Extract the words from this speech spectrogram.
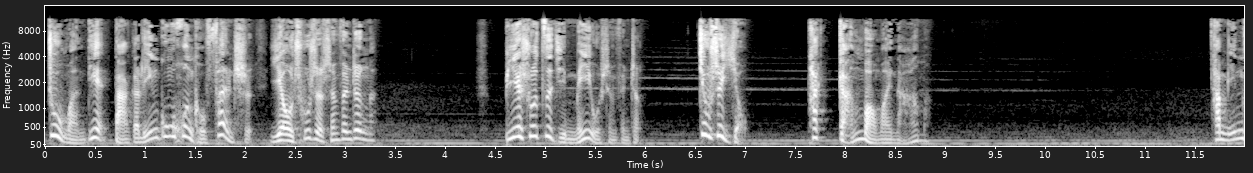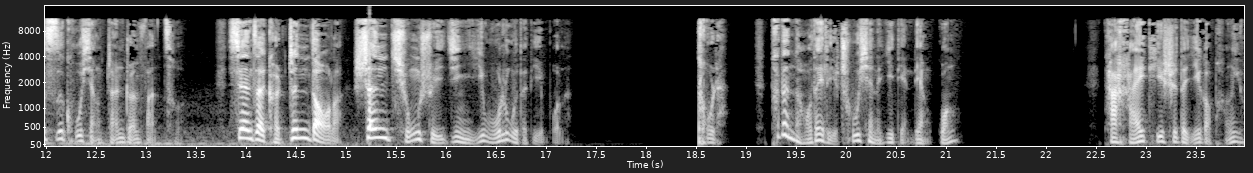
住晚店、打个零工混口饭吃，也要出示身份证啊。别说自己没有身份证，就是有，他敢往外拿吗？他冥思苦想，辗转反侧，现在可真到了山穷水尽疑无路的地步了。突然，他的脑袋里出现了一点亮光。他孩提时的一个朋友，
